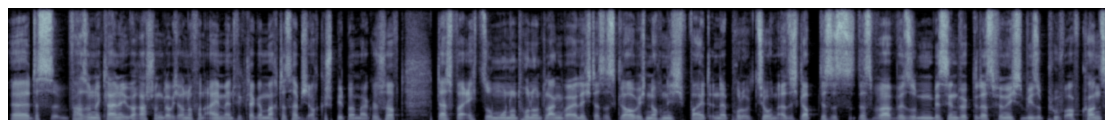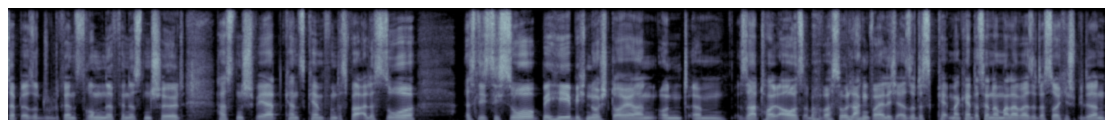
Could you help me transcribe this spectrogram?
Äh, das war so eine kleine Überraschung, glaube ich, auch nur von einem Entwickler gemacht, das habe ich auch gespielt bei Microsoft. Das war echt so monoton und langweilig, das ist, glaube ich, noch nicht weit in der Produktion. Also ich glaube, das ist, das war so ein bisschen wirkte das für mich wie so Proof of Concept. Also du rennst rum, ne, findest ein Schild, hast ein Schwert, kannst kämpfen. Das war alles so es ließ sich so behäbig nur steuern und ähm, sah toll aus, aber war so langweilig. Also das, man kennt das ja normalerweise, dass solche Spiele dann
